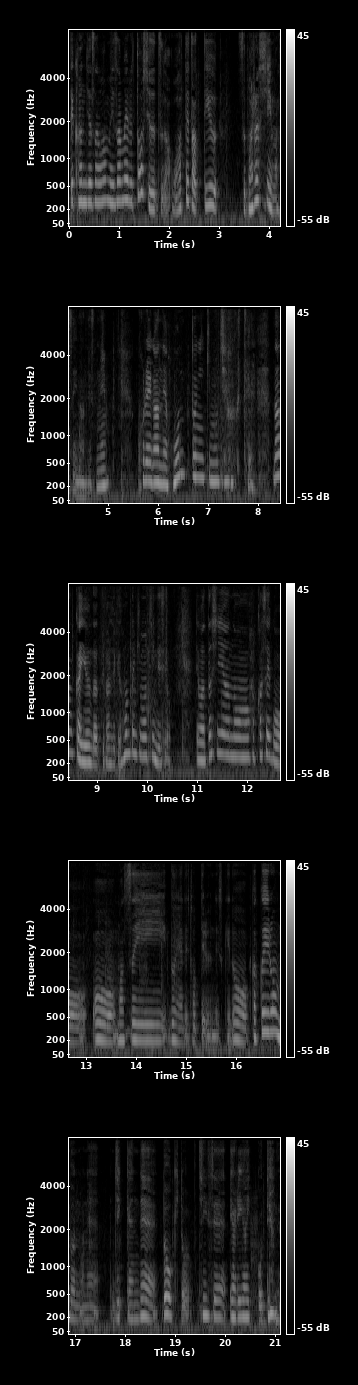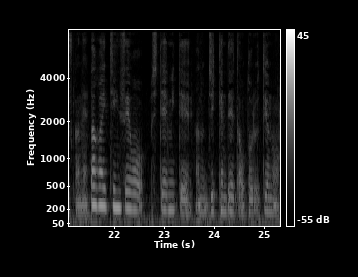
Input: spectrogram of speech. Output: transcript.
で患者さんは目覚めると手術が終わってたっていう素晴らしい麻酔なんですね。これがね本当に気持ちよくて 何回言うんだって感じだけど本当に気持ちいいんですよ。で私あの博士号を麻酔分野で取ってるんですけど学位論文のね実験で同期と鎮静やり合いっこっていうんですかね。お互い鎮静をしてみてあの実験データを取るっていうのを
